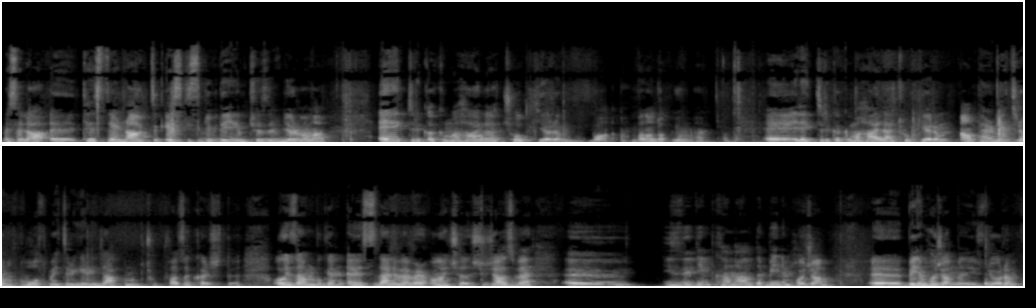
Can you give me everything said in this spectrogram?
mesela e, testlerini artık eskisi gibi değilim çözebiliyorum ama Elektrik akımı hala çok yarım. Bana odaklanıyor mu? Ha. Ee, elektrik akımı hala çok yarım. Ampermetre, voltmetre girince aklım çok fazla karıştı. O yüzden bugün e, sizlerle beraber ona çalışacağız ve e, izlediğim kanal da benim hocam. E, benim hocamdan izliyorum.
